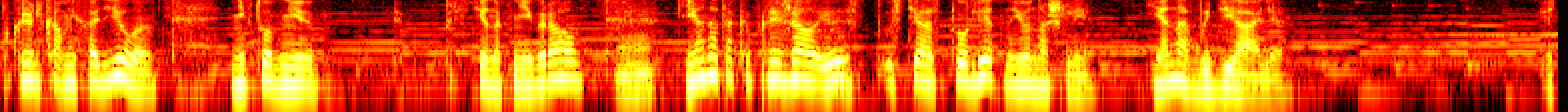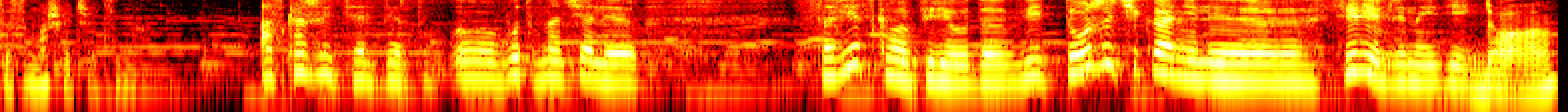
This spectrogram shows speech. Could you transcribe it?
по кошелькам не ходила, никто в ней при стенах не играл, Мгм. и она так и пролежала, и спустя сто лет на ее нашли. И она в идеале. Это сумасшедшая цена. А скажите, Альберт, э, вот в начале советского периода ведь тоже чеканили серебряные деньги. Да.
